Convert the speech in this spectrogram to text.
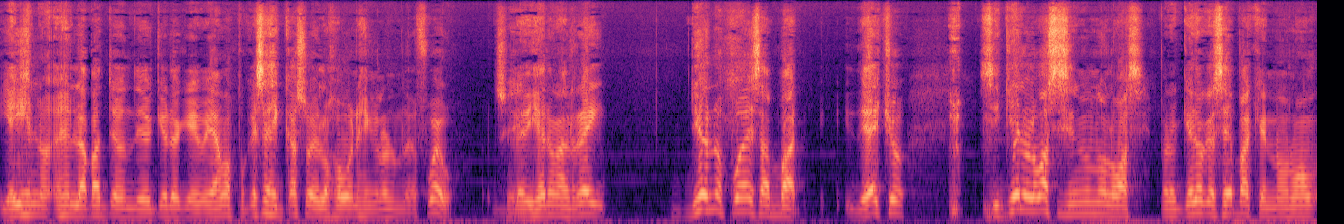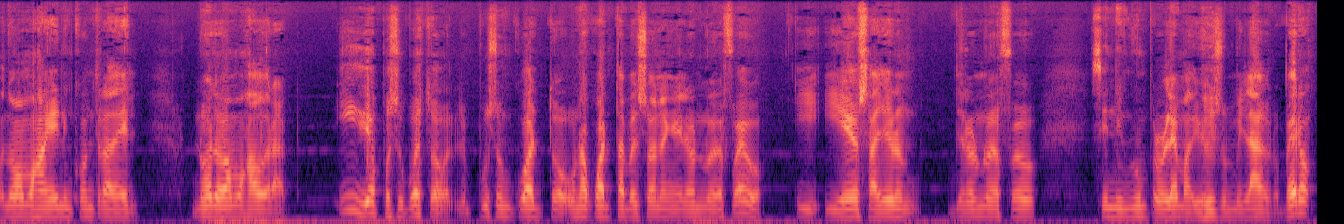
Y ahí es la parte donde yo quiero que veamos, porque ese es el caso de los jóvenes en el horno de fuego. Le dijeron al rey, Dios nos puede salvar. De hecho, si quiere lo hace, si no, no lo hace. Pero quiero que sepas que no, no, vamos a ir en contra de él. No te vamos a adorar. Y Dios, por supuesto, le puso un cuarto, una cuarta persona en el horno de fuego. Y, ellos salieron del horno de fuego sin ningún problema. Dios hizo un milagro. Pero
